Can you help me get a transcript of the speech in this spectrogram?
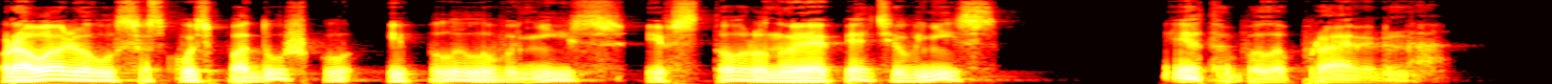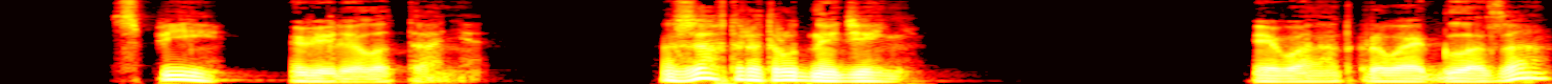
проваливался сквозь подушку и плыл вниз, и в сторону, и опять вниз. И это было правильно. «Спи», — велела Таня. «Завтра трудный день». Иван открывает глаза,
